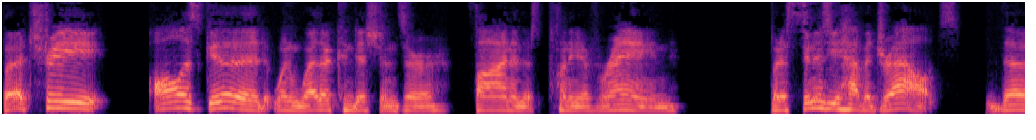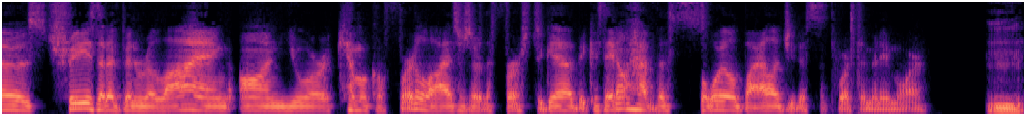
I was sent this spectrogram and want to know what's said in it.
But a tree, all is good when weather conditions are fine and there's plenty of rain. But as soon as you have a drought, those trees that have been relying on your chemical fertilizers are the first to go because they don't have the soil biology to support them anymore. Mm.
